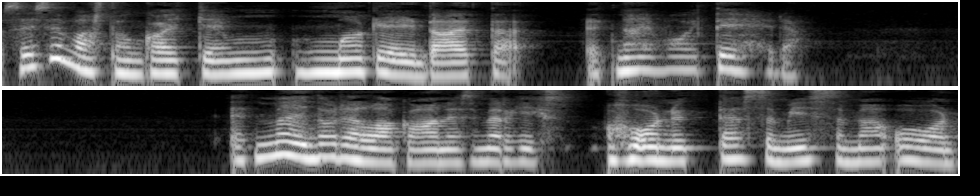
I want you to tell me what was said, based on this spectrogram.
se se vasta on kaikkein makeinta, että, että näin voi tehdä. Että mä en todellakaan esimerkiksi ole nyt tässä, missä mä oon,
